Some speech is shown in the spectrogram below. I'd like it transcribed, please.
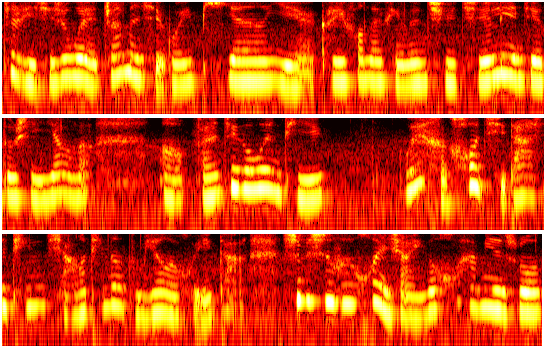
这里其实我也专门写过一篇，也可以放在评论区，其实链接都是一样的，啊，反正这个问题我也很好奇，大家是听想要听到怎么样的回答？是不是会幻想一个画面，说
